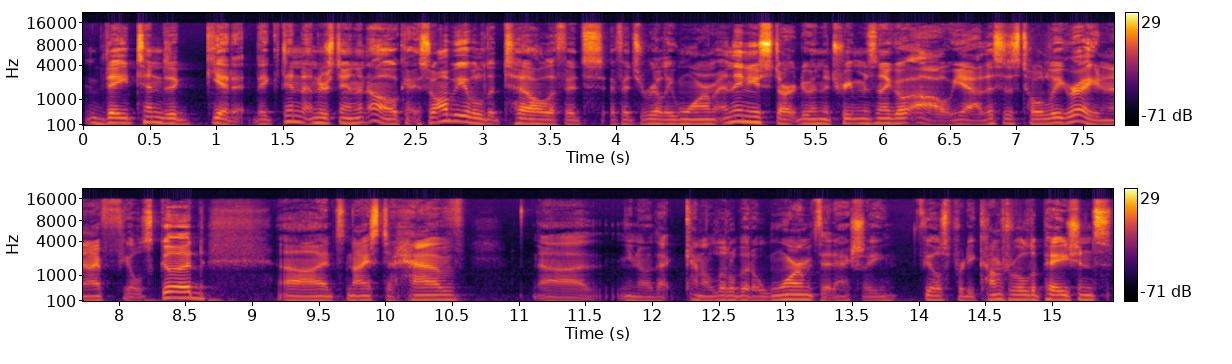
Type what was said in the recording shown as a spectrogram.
they tend to get it. They tend to understand that. Oh, okay, so I'll be able to tell if it's if it's really warm. And then you start doing the treatments, and they go, "Oh, yeah, this is totally great, and it feels good. Uh, it's nice to have, uh, you know, that kind of little bit of warmth. It actually feels pretty comfortable to patients.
